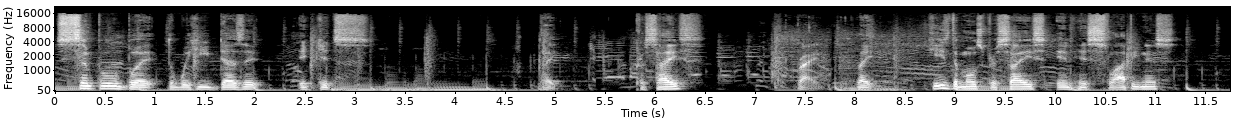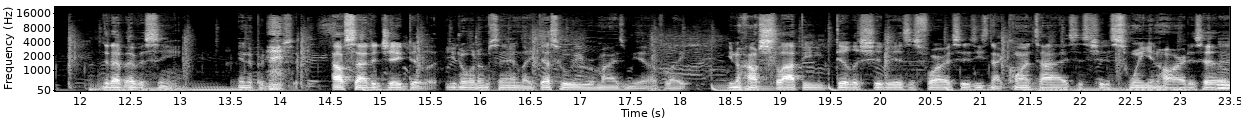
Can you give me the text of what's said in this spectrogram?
simple but the way he does it it gets like precise. Right. like he's the most precise in his sloppiness that I've ever seen in a producer outside of Jay Dilla. You know what I'm saying? Like that's who he reminds me of. Like you know how sloppy Dilla shit is as far as his he's not quantized. His shit is swinging hard as hell,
